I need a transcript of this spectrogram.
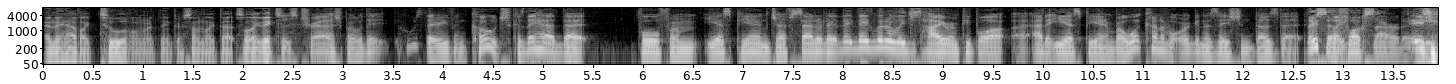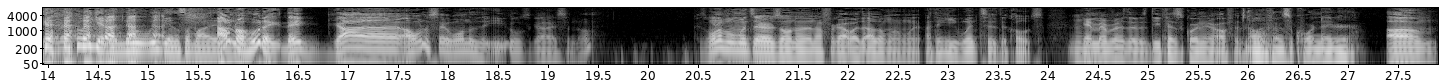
and they have like two of them, I think, or something like that. So like they This is trash, bro. They, who's their even coach? Because they had that fool from ESPN, Jeff Saturday. They they literally just hiring people out, out of ESPN, bro. What kind of an organization does that? They said Like, fuck Saturday. we getting a new. We getting somebody. I don't know who they they got. I want to say one of the Eagles guys. No, because one of them went to Arizona, and I forgot where the other one went. I think he went to the Colts. Mm. Can't remember if it was defensive coordinator, or offensive. coordinator. offensive coordinator. Um,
